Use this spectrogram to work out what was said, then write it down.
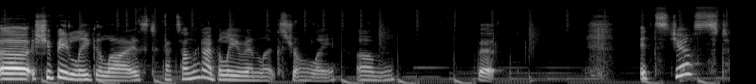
Uh, should be legalized. That's something I believe in, like, strongly. Um, but it's just.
